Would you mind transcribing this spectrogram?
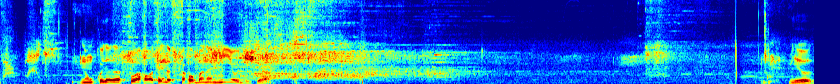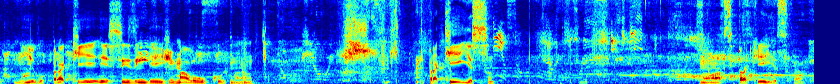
Sombras. Não cuida da tua rota e ainda fica roubando a minha, ô desgraça. Meu amigo, pra que esses engages malucos, mano? Pra que isso? Nossa, pra que isso, cara?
